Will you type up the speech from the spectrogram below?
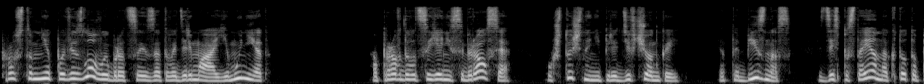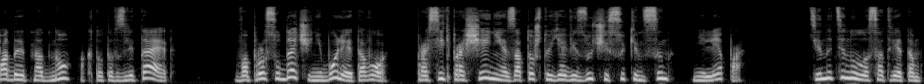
Просто мне повезло выбраться из этого дерьма, а ему нет. Оправдываться я не собирался, уж точно не перед девчонкой. Это бизнес. Здесь постоянно кто-то падает на дно, а кто-то взлетает. Вопрос удачи, не более того. Просить прощения за то, что я везучий сукин сын, нелепо. Тина тянула с ответом,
